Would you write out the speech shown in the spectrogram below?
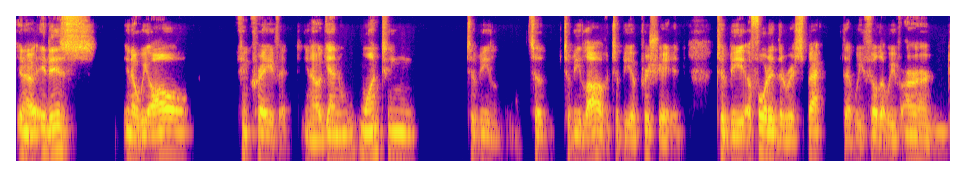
you know, it is, you know, we all can crave it, you know, again, wanting to be to to be loved, to be appreciated, to be afforded the respect that we feel that we've earned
